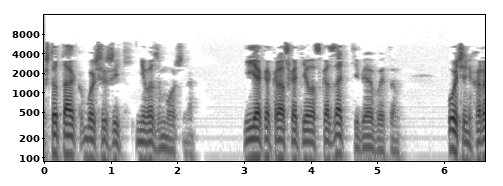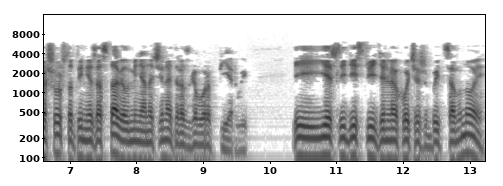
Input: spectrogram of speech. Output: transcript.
что так больше жить невозможно. И я как раз хотела сказать тебе об этом. Очень хорошо, что ты не заставил меня начинать разговор первый. И если действительно хочешь быть со мной,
